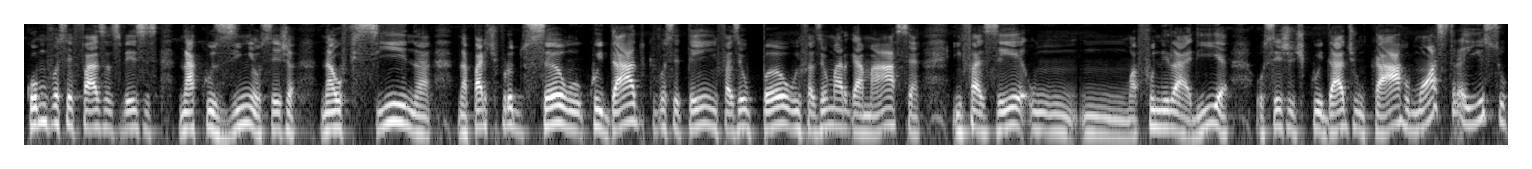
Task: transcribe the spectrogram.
como você faz às vezes na cozinha, ou seja, na oficina, na parte de produção, o cuidado que você tem em fazer o pão, em fazer uma argamassa, em fazer um, um, uma funilaria, ou seja, de cuidar de um carro, mostra isso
